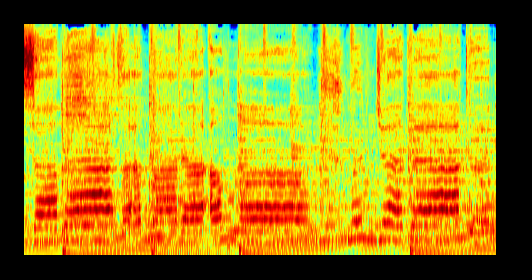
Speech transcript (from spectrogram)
Bersabar taat pada Allah Menjaga keikhlasannya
